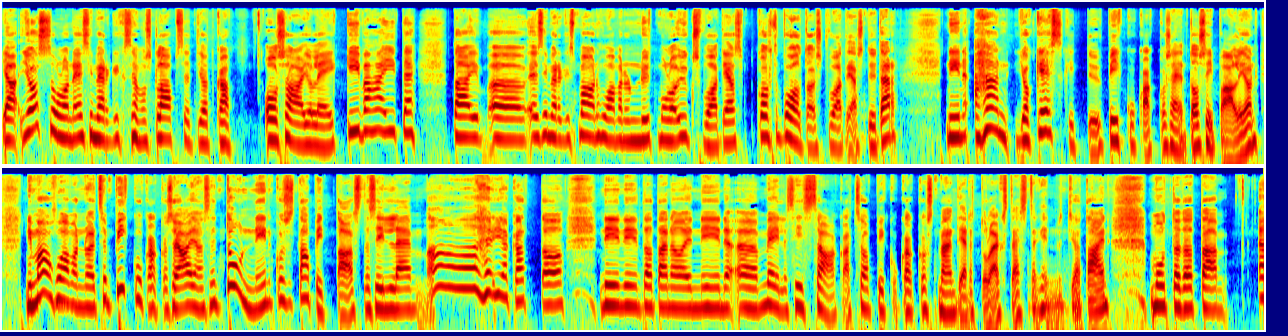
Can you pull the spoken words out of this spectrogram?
Ja jos sulla on esimerkiksi semmoiset lapset, jotka osaa jo leikkiä vähän itse. Tai ö, esimerkiksi mä oon huomannut nyt, mulla on yksivuotias, kohta puolitoistavuotias tytär, niin hän jo keskittyy pikkukakkoseen tosi paljon. Niin mä oon huomannut, että sen pikkukakkosen ajan sen tunnin, kun se tapittaa sitä silleen, ja katsoo, niin, niin, tota noin, niin ö, meillä siis saa katsoa pikkukakkosta. Mä en tiedä, tuleeko tästäkin nyt jotain. Mutta tota, ö,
